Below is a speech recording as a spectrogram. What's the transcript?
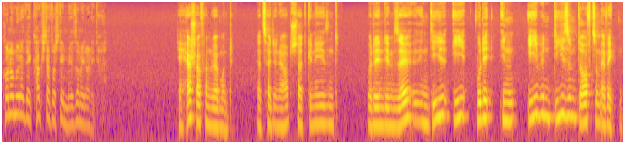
この村で各社として目覚められた。Der Herrscher von Vermund, derzeit in der Hauptstadt genesend, wurde in dem Sel in die e wurde in eben diesem Dorf zum Erweckten.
